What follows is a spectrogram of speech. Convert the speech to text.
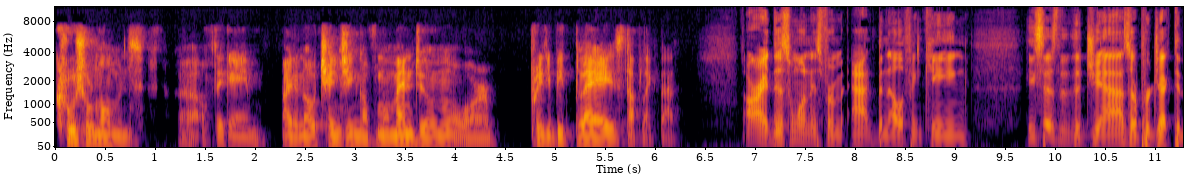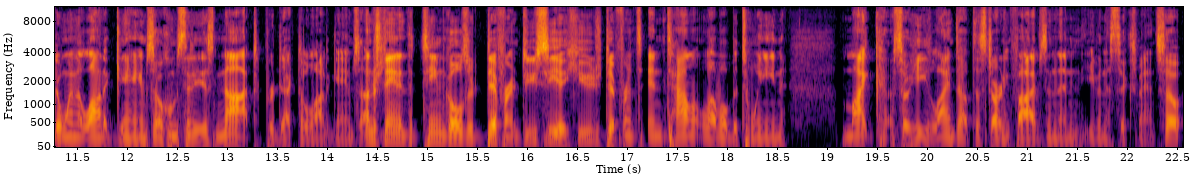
crucial moments uh, of the game. I don't know, changing of momentum or pretty big plays, stuff like that. All right, this one is from at Benevolent King. He says that the Jazz are projected to win a lot of games. Oklahoma City is not projected a lot of games. Understanding that the team goals are different, do you see a huge difference in talent level between Mike? So he lines out the starting fives and then even the six man. So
